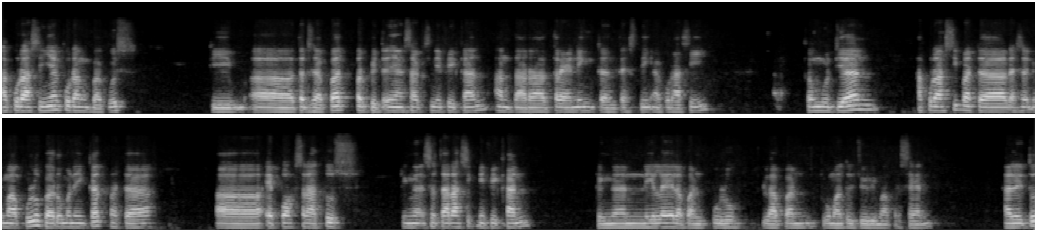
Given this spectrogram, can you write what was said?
akurasinya kurang bagus di uh, terdapat perbedaan yang sangat signifikan antara training dan testing akurasi. Kemudian akurasi pada Lesnet 50 baru meningkat pada uh, EPOH 100 dengan secara signifikan dengan nilai 88,75 persen. Hal itu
